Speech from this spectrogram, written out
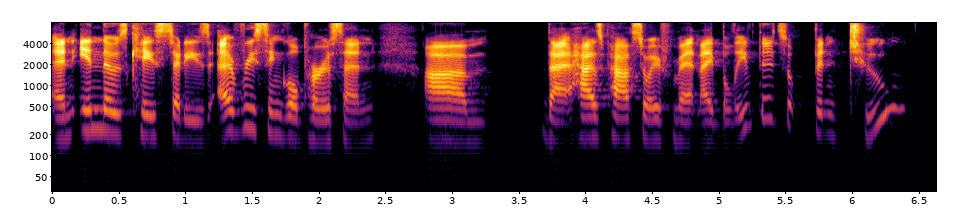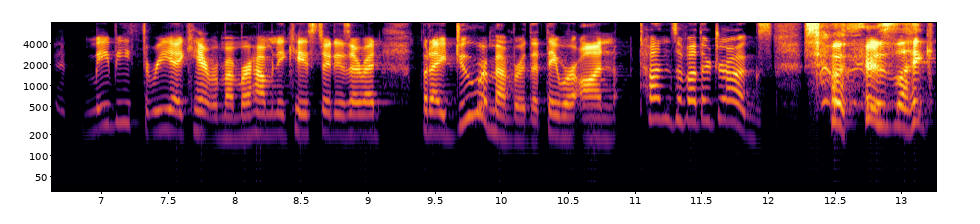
And in those case studies, every single person um, that has passed away from it, and I believe there's been two maybe three i can't remember how many case studies i read but i do remember that they were on tons of other drugs. So there's like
